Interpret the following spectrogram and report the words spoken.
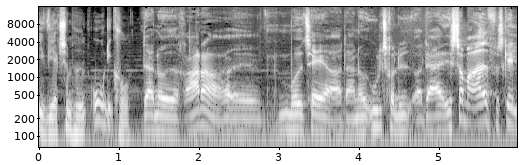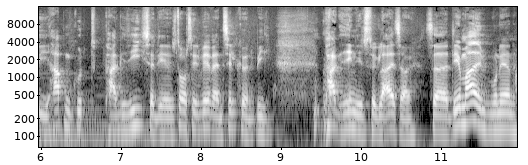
i virksomheden Odico. Der er noget radar-modtager, og der er noget ultralyd, og der er så meget forskellige happengud pakket i, så det er jo stort set ved at være en selvkørende bil, pakket ind i et stykke legetøj. Så det er meget imponerende.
